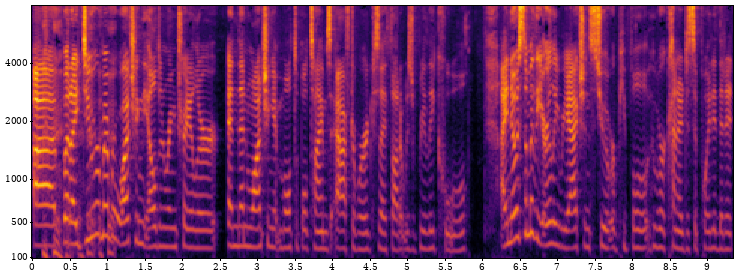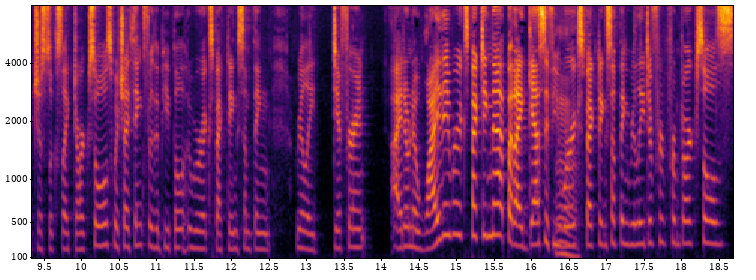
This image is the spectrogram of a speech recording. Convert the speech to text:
uh, but I do remember watching the Elden Ring trailer and then watching it multiple times afterward because I thought it was really cool. I know some of the early reactions to it were people who were kind of disappointed that it just looks like Dark Souls, which I think for the people who were expecting something really different I don't know why they were expecting that, but I guess if you were hmm. expecting something really different from Dark Souls,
